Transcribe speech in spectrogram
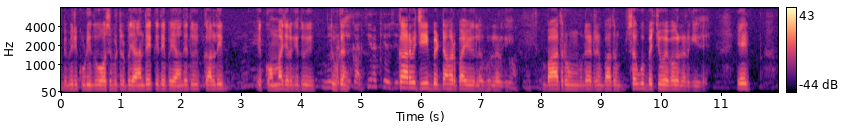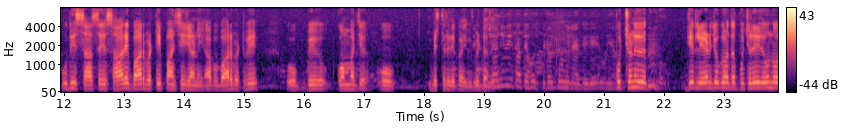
ਵੀ ਮੇਰੀ ਕੁੜੀ ਨੂੰ ਹਸਪੀਟਲ ਪਹੁੰਚਾਉਂਦੇ ਕਿਤੇ ਪਹੁੰਚਾਉਂਦੇ ਤੂੰ ਕੱਲ ਦੀ ਇਹ ਕੋਮਾ ਚਲ ਗਈ ਤੂੰ ਤੂੰ ਘਰ 'ਚ ਹੀ ਰੱਖੀ ਹੋਈ ਸੀ। ਘਰ ਵਿੱਚ ਹੀ ਬੈੱਡਾਂ ਪਰ ਪਾਈ ਹੋਈ ਲਗ- ਲੜਕੀ। ਬਾਥਰੂਮ ਲੈਟਰਿਨ ਬਾਥਰੂਮ ਸਭ ਕੁਝ ਵਿੱਚ ਹੋਏ ਬਗਲ ਲੜਕੀ ਦੇ। ਇਹ ਉਹਦੀ ਸੱਸ ਇਹ ਸਾਰੇ ਬਾਹਰ ਬੈਠੇ ਪੰਜ ਛੇ ਜਾਣੇ ਆਪ ਬਾਹਰ ਬੈਠੇ ਉਹ ਬੇ ਕੋਮਾ 'ਚ ਉਹ ਬਿਸਤਰੇ ਦੇ ਪਾਈ ਬੈੱਡਾਂ ਦੇ। ਜਾਨੀ ਵੀ ਕਾਤੇ ਹਸਪੀਟਲ ਕਿਉਂ ਨਹੀਂ ਲੈ ਕੇ ਗਏ ਇਹਨੂੰ ਯਾਰ ਪੁੱਛਣ ਜੇ ਲੈਣ ਜੋਗੇ ਤਾਂ ਪੁੱਛਣੇ ਉਹਨੂੰ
